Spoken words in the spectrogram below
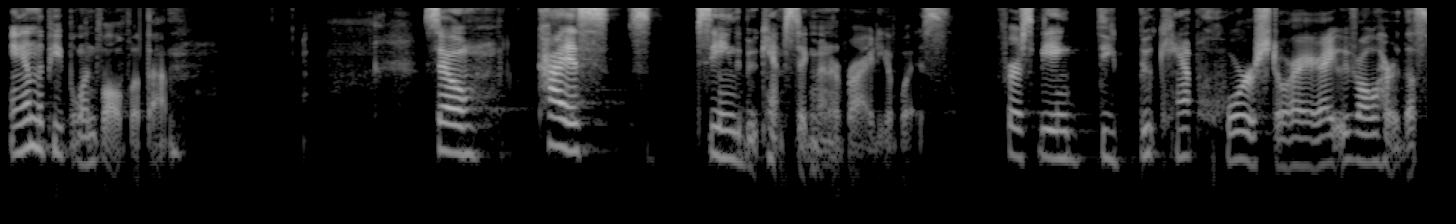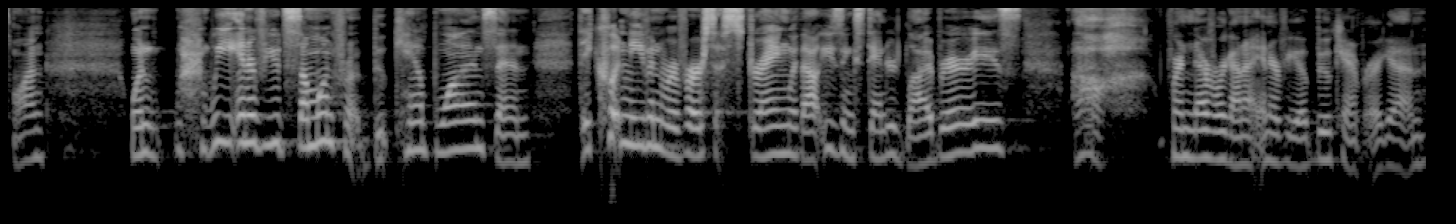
and the people involved with them. So Kai is seeing the boot camp stigma in a variety of ways. First being the boot camp horror story, right? We've all heard this one. When we interviewed someone from a boot camp once and they couldn't even reverse a string without using standard libraries, oh, we're never gonna interview a boot camper again.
